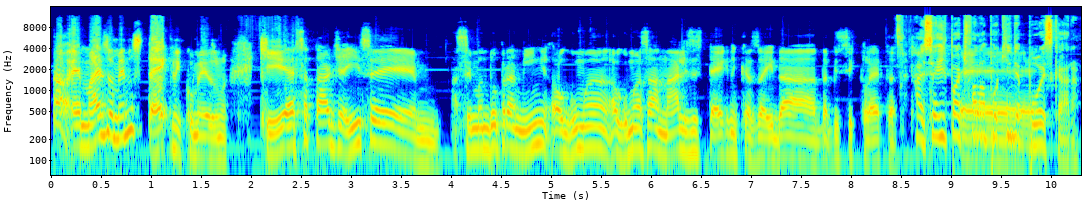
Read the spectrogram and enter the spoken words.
Não, é mais ou menos técnico mesmo. Que essa tarde aí você mandou para mim alguma, algumas análises técnicas aí da, da bicicleta. Ah, isso a gente pode é... falar um pouquinho depois, cara.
